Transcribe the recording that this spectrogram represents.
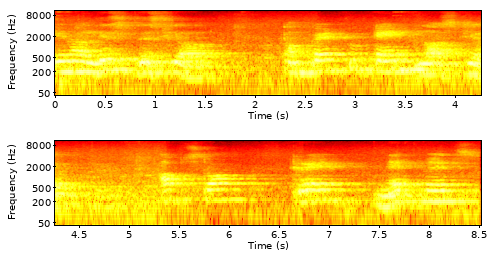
in our list this year compared to 10 last year. Upstox, Cred, NetMeds,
